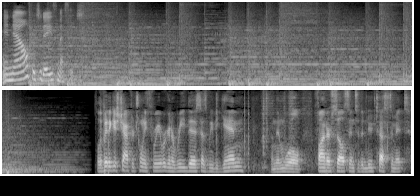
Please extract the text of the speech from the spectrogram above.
And now for today's message. Leviticus chapter 23, we're going to read this as we begin, and then we'll find ourselves into the New Testament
